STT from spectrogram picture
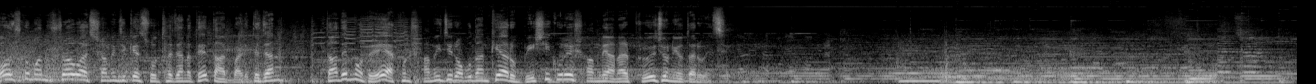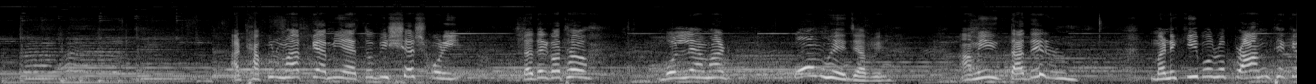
বয়স্ক মানুষরাও আজ স্বামীজিকে শ্রদ্ধা জানাতে তার বাড়িতে যান। তাদের মতে এখন স্বামীজির অবদানকে আরও বেশি করে সামনে আনার প্রয়োজনীয়তা রয়েছে। আর ঠাকুর মাকে আমি এত বিশ্বাস করি, তাদের কথা বললে আমার কম হয়ে যাবে। আমি তাদের মানে কি বলব, প্রাণ থেকে,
